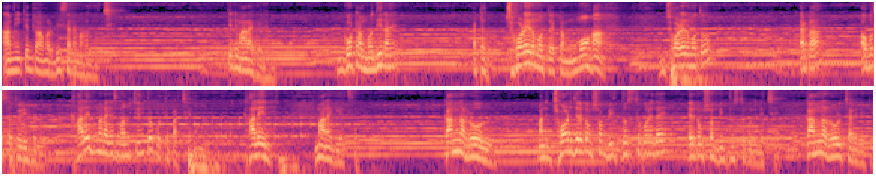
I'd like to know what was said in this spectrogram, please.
আমি কিন্তু আমার বিছানায় মারা যাচ্ছি। তিনি মারা গেলেন। গোটা মদিনায় একটা ঝড়ের মতো, একটা মহা ঝড়ের মতো একটা অবস্থা তৈরি হলো। খালিদ মারা গেছে, মানুষ চিন্তাও করতে পারছে না। খালিদ মারা গিয়েছে। কান্নার রোল মানে ঝড় যেরকম সব বিধ্বস্ত করে দেয়, এরকম সব বিধ্বস্ত করে দিচ্ছে। কান্নার রোল চারিদিকে।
